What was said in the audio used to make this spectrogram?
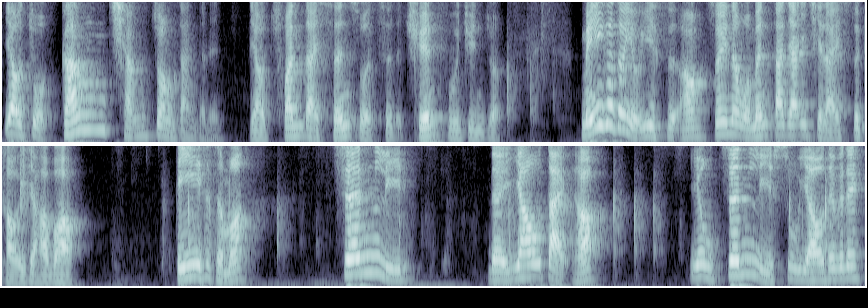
要做刚强壮胆的人，要穿戴神所赐的全副军装。每一个都有意思啊，所以呢，我们大家一起来思考一下，好不好？第一是什么？真理的腰带啊，用真理束腰，对不对？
